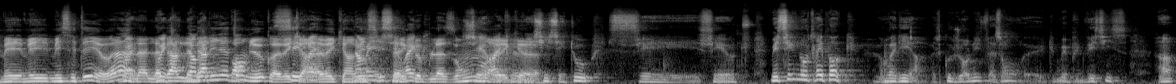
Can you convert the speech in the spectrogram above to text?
mais mais mais c'était euh, voilà Ouais, la, la, oui. ber- la Non, berlinette bon, en mieux quoi, avec un avec un Non, mais V6 c'est avec le blason, C'est vrai avec que le euh, V6 et tout, c'est c'est mais c'est une autre époque, on va dire, parce qu'aujourd'hui de toute façon, euh, tu mets plus de V6, hein.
